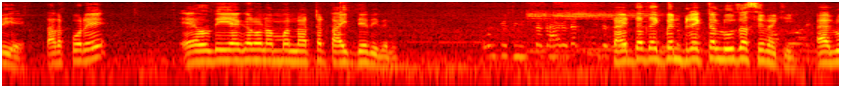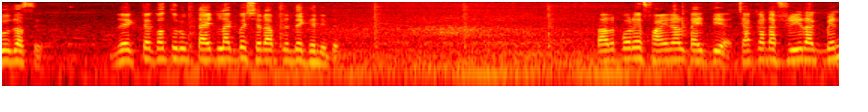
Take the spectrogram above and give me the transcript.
দিয়ে। তারপরে এল দিয়ে এগারো নাম্বার নাটটা টাইট দিয়ে দিবেন। টাইটটা দেখবেন ব্রেকটা লুজ আছে নাকি? হ্যাঁ লুজ আছে। ব্রেকটা কতটুকু টাইট লাগবে সেটা আপনি দেখে নেবেন। তারপরে ফাইনাল টাইট দিয়ে চাকাটা ফ্রি রাখবেন।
